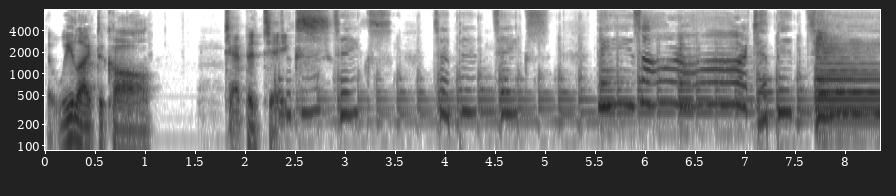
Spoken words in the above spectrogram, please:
that we like to call tepid takes. Tepid takes, tepid takes. These are our tepid takes.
